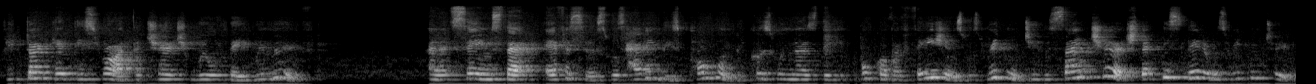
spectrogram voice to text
If you don't get this right, the church will be removed. And it seems that Ephesus was having this problem because we know the book of Ephesians was written to the same church that this letter was written to.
